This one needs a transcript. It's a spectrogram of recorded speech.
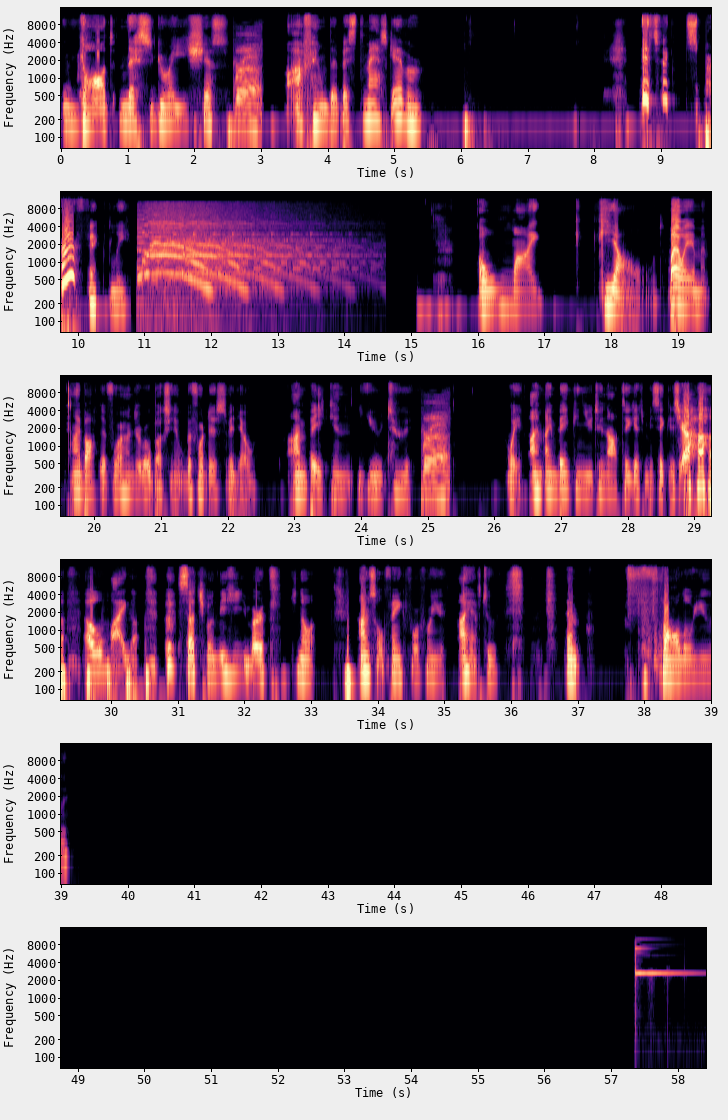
godness gracious. Bruh. I found the best mask ever. It fits perfectly. Oh my god. By the way, I'm- I bought the 400 Robux, you know, before this video. I'm baking you to Bruh. Wait, I'm I'm begging you to not to get me sick this year. oh my god, such funny humor. You know, I'm so thankful for you. I have to um follow you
